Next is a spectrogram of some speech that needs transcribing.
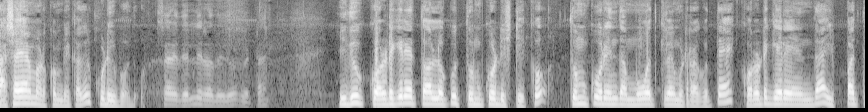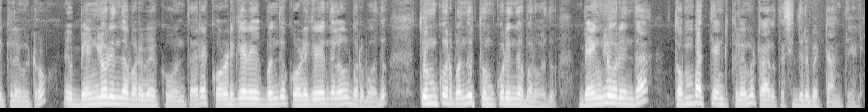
ಕಷಾಯ ಮಾಡ್ಕೊಬೇಕಾದ್ರೂ ಕುಡಿಬೋದು. ಸರ್ ಇದೆಲ್ಲಿರೋದು ಇದು ಬೆಟ್ಟ? ಇದು ಕೊರಟಗೆರೆ ತಾಲೂಕು ತುಮಕೂರು ಡಿಸ್ಟಿಕ್ಕು ತುಮಕೂರಿಂದ ಮೂವತ್ತು ಕಿಲೋಮೀಟರ್ ಆಗುತ್ತೆ. ಕೊರಟಗೆರೆಯಿಂದ ಇಪ್ಪತ್ತು ಕಿಲೋಮೀಟ್ರು. ನೀವು ಬೆಂಗಳೂರಿಂದ ಬರಬೇಕು ಅಂತಂದರೆ ಕೊರಟಗೆರೆಗೆ ಬಂದು ಕೊರಟಗೆರೆಯಿಂದಲೂ ಬರ್ಬೋದು. ತುಮಕೂರು ಬಂದು ತುಮಕೂರಿಂದ ಬರ್ಬೋದು. ಬೆಂಗಳೂರಿಂದ ತೊಂಬತ್ತೆಂಟು ಕಿಲೋಮೀಟ್ರ್ ಆಗುತ್ತೆ ಸಿದ್ರ ಬೆಟ್ಟ ಅಂತೇಳಿ.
